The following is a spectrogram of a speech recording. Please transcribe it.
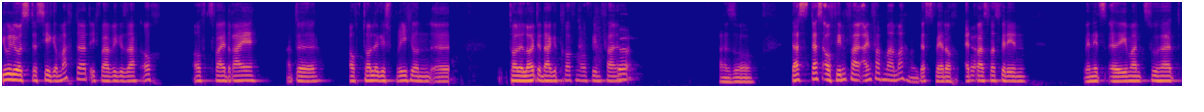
Julius das hier gemacht hat. Ich war, wie gesagt, auch auf zwei, drei, hatte auch tolle Gespräche und äh, tolle Leute da getroffen, auf jeden Fall. Ja. Also, das, das auf jeden Fall einfach mal machen. Das wäre doch etwas, ja. was wir den, wenn jetzt äh, jemand zuhört,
